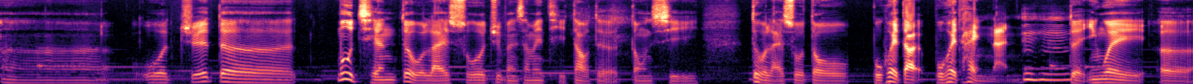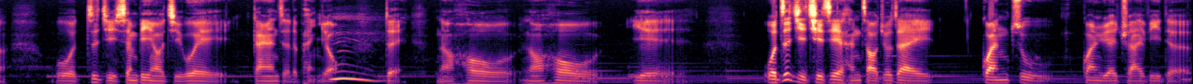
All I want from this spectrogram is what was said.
呃，我觉得目前对我来说，剧本上面提到的东西，对我来说都。不会大，不会太难。嗯哼，对，因为呃，我自己身边有几位感染者的朋友，嗯，对，然后，然后也，我自己其实也很早就在关注关于 HIV 的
